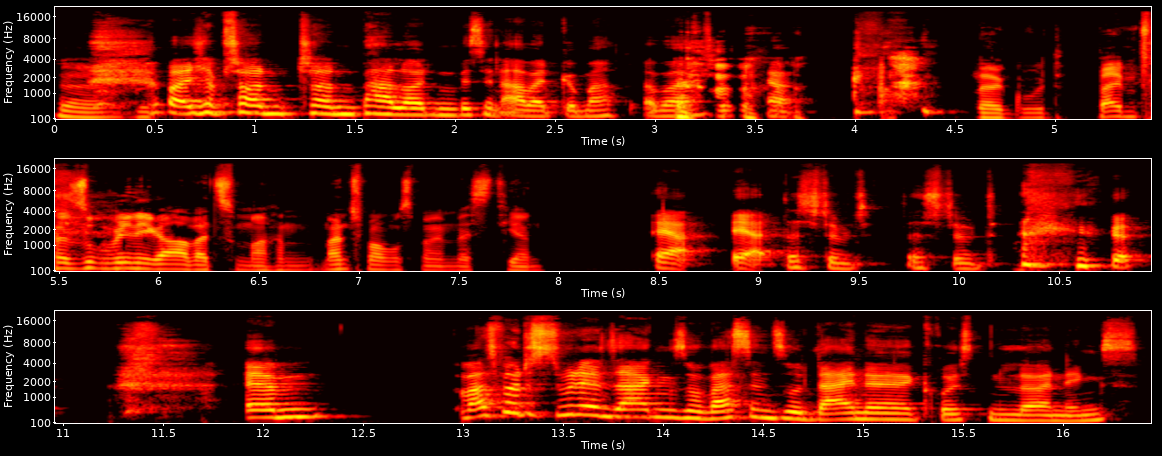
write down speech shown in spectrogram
Ja. Weil ich habe schon, schon ein paar Leuten ein bisschen Arbeit gemacht, aber ja. Na gut. Beim Versuch weniger Arbeit zu machen. Manchmal muss man investieren. Ja, ja, das stimmt. Das stimmt. ähm, was würdest du denn sagen, so was sind so deine größten Learnings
